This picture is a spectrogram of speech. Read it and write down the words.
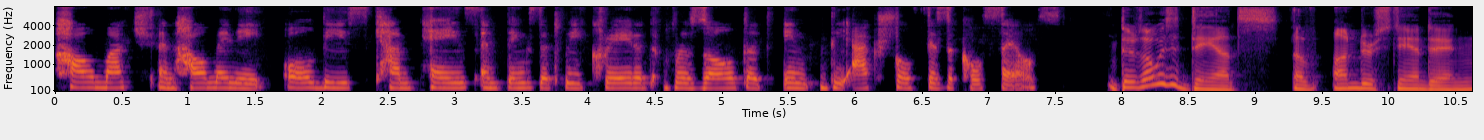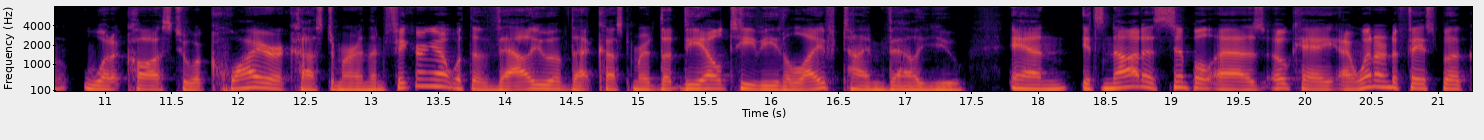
how much and how many all these campaigns and things that we created resulted in the actual physical sales. There's always a dance of understanding what it costs to acquire a customer and then figuring out what the value of that customer, the, the LTV, the lifetime value. And it's not as simple as, okay, I went onto Facebook,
